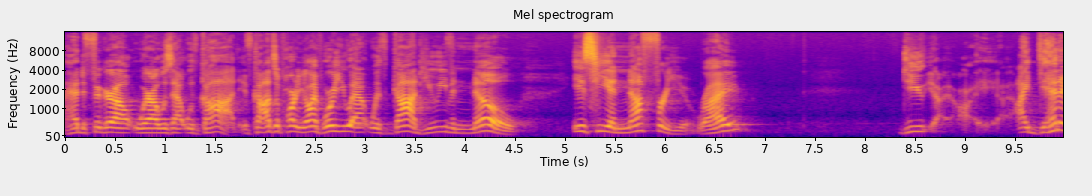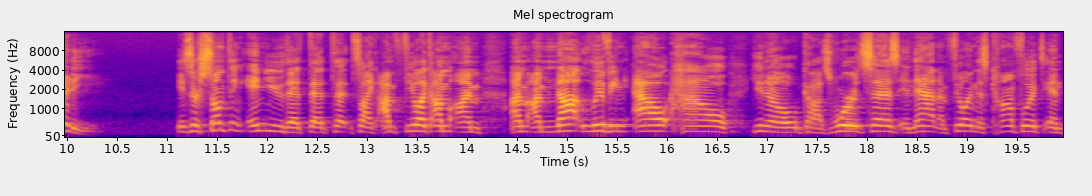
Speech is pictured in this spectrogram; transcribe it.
I had to figure out where I was at with God. If God's a part of your life, where are you at with God? Do you even know? Is He enough for you, right? Do you, identity, is there something in you that, that that's like I feel like I'm I'm I'm I'm not living out how you know God's word says in that and I'm feeling this conflict and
